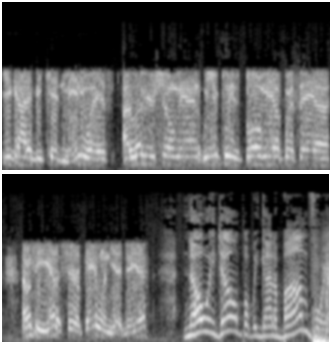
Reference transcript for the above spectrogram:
You got to be kidding me. Anyways, I love your show, man. Will you please blow me up with a, uh, I don't think you got a Sarah Palin yet, do you? No, we don't, but we got a bomb for you.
